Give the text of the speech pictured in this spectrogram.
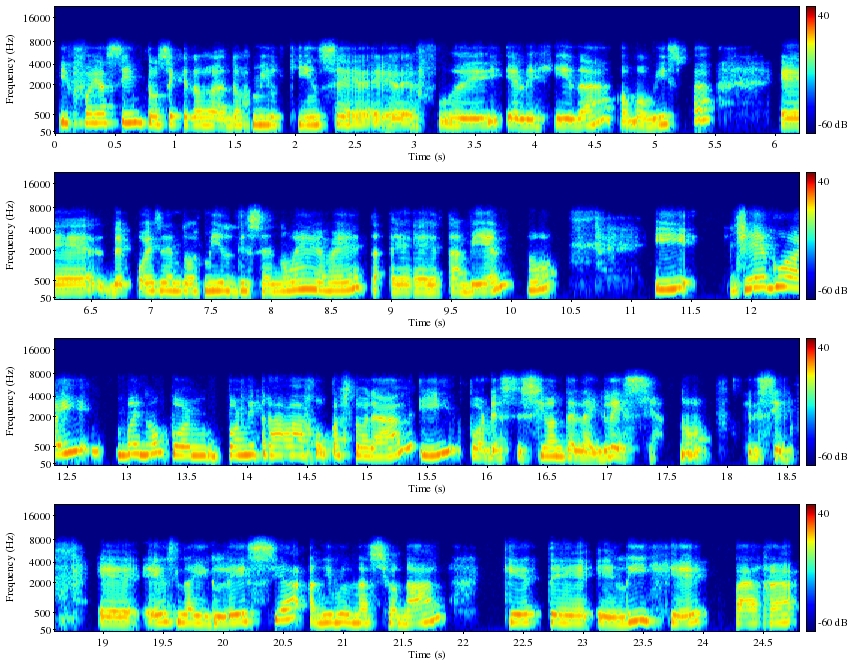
Y fue así entonces que en 2015 fui elegida como obispa eh, después en 2019 eh, también, ¿no? Y llego ahí, bueno, por, por, mi trabajo pastoral y por decisión de la iglesia, ¿no? Es decir, eh, es la iglesia a nivel nacional que te elige para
